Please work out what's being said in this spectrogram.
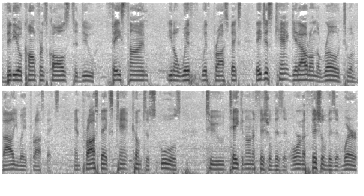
video conference calls, to do FaceTime, you know, with with prospects. They just can't get out on the road to evaluate prospects, and prospects can't come to schools to take an unofficial visit or an official visit where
